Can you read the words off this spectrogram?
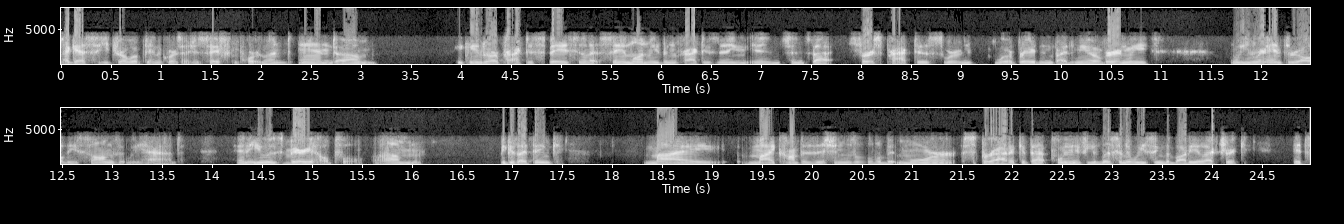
I guess he drove up to Anacortes, I should say, from Portland, and um, he came to our practice space. You know, that same one we've been practicing in since that first practice, where where Braden invited me over, and we we ran through all these songs that we had, and he was very helpful. Um, because I think my my composition was a little bit more sporadic at that point. If you listen to We Sing the Body Electric, it's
